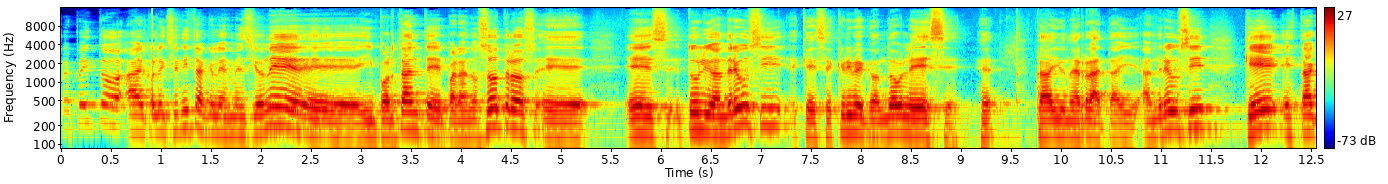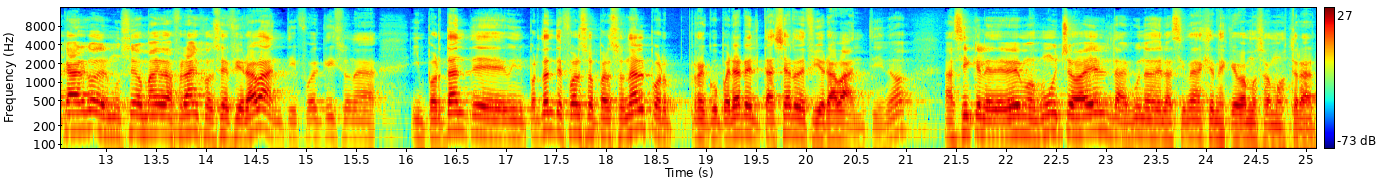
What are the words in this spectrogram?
Respecto al coleccionista que les mencioné, eh, importante para nosotros, eh, es Tulio Andreusi, que se escribe con doble S. ¿eh? Está ahí una errata ahí. Andreusi, que está a cargo del Museo Magda Fran José Fioravanti. Fue el que hizo una importante, un importante esfuerzo personal por recuperar el taller de Fioravanti. ¿no? Así que le debemos mucho a él algunas de las imágenes que vamos a mostrar.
